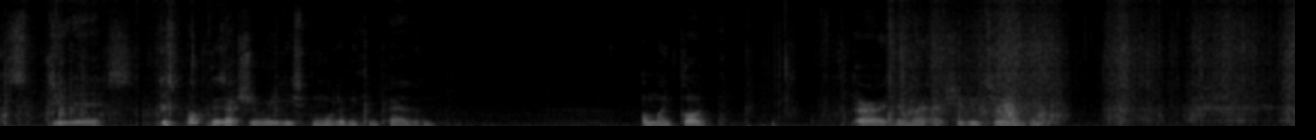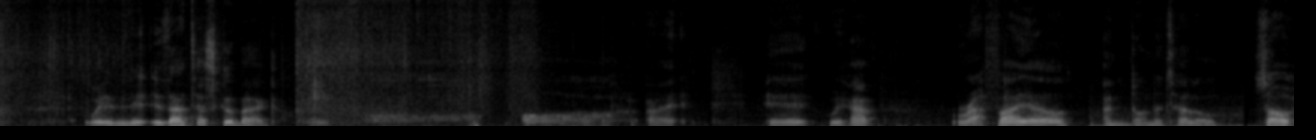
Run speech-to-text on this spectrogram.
Let's do this. Box is actually really small. Let me compare them. Oh my god. Alright, there might actually be two in here. Wait a minute, is that a Tesco bag? Oh, alright. Here we have Raphael and Donatello. So,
